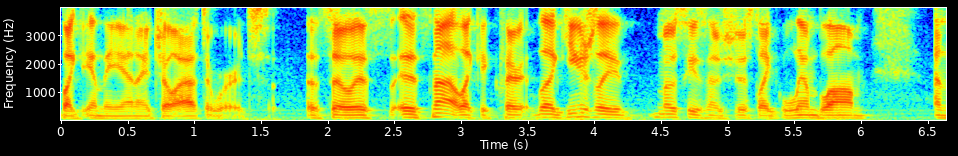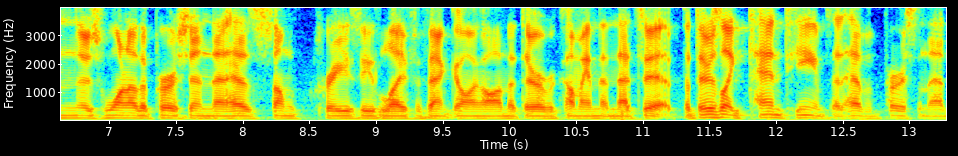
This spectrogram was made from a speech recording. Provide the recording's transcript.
like in the NHL afterwards. So it's it's not like a clear like usually most seasons it's just like Lindblom, and there's one other person that has some crazy life event going on that they're overcoming, and then that's it. But there's like ten teams that have a person that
